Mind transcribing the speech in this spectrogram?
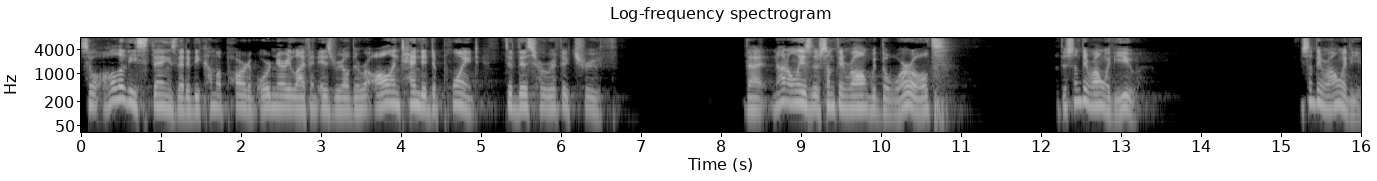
So all of these things that have become a part of ordinary life in Israel, they were all intended to point to this horrific truth. That not only is there something wrong with the world, but there's something wrong with you. There's something wrong with you.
